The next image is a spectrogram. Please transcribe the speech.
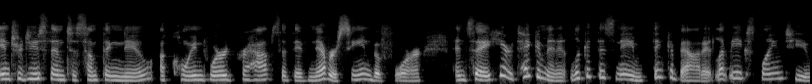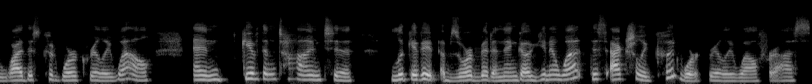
introduce them to something new a coined word perhaps that they've never seen before and say here take a minute look at this name think about it let me explain to you why this could work really well and give them time to look at it, absorb it, and then go, you know what, this actually could work really well for us,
